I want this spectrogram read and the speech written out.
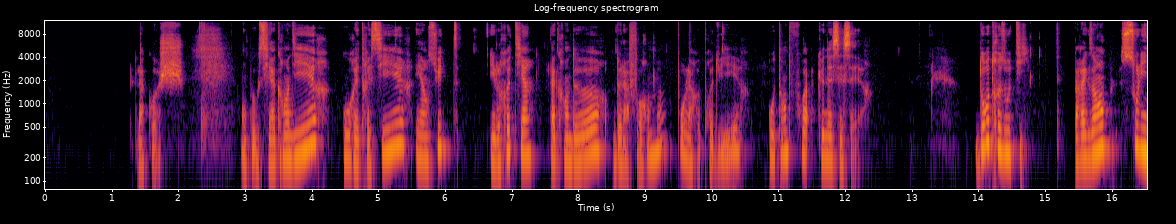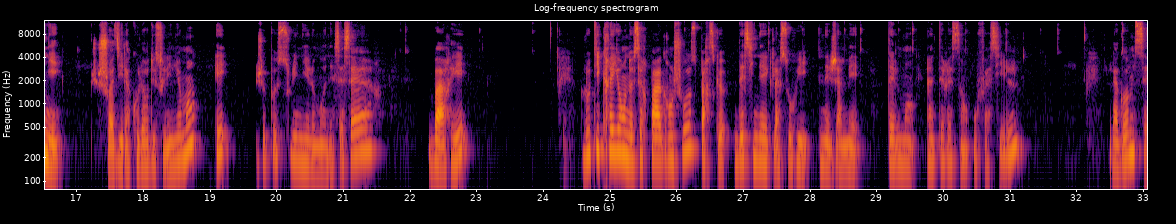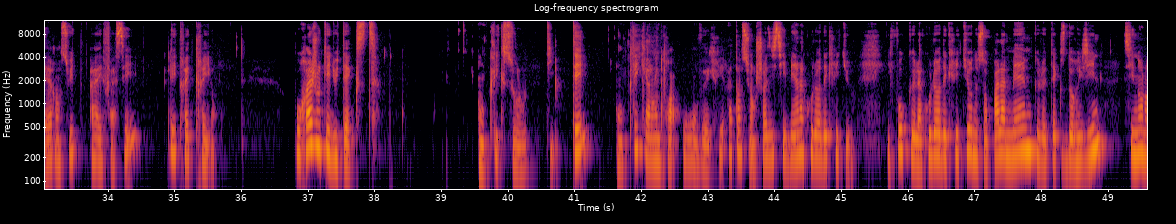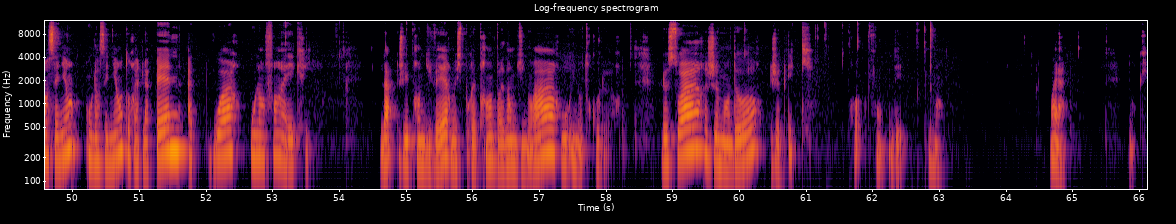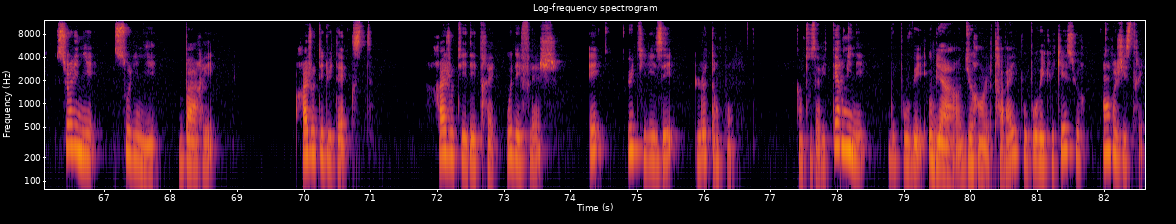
la coche. On peut aussi agrandir ou rétrécir et ensuite il retient la grandeur de la forme pour la reproduire autant de fois que nécessaire. D'autres outils, par exemple souligner. Je choisis la couleur du soulignement et je peux souligner le mot nécessaire, barrer. L'outil crayon ne sert pas à grand chose parce que dessiner avec la souris n'est jamais tellement intéressant ou facile. La gomme sert ensuite à effacer les traits de crayon. Pour rajouter du texte, on clique sur l'outil T, on clique à l'endroit où on veut écrire. Attention, choisissez bien la couleur d'écriture. Il faut que la couleur d'écriture ne soit pas la même que le texte d'origine Sinon, l'enseignant ou l'enseignante aura de la peine à voir où l'enfant a écrit. Là, je vais prendre du vert, mais je pourrais prendre par exemple du noir ou une autre couleur. Le soir, je m'endors, je clique profondément. Voilà. Donc, surligner, souligner, barrer, rajouter du texte, rajouter des traits ou des flèches et utiliser le tampon. Quand vous avez terminé vous pouvez, ou bien durant le travail, vous pouvez cliquer sur Enregistrer.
